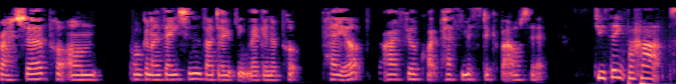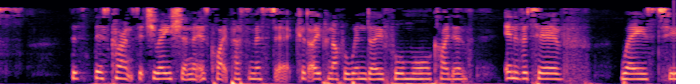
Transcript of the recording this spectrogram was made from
pressure put on organisations, I don't think they're going to put pay up. I feel quite pessimistic about it. Do you think perhaps this this current situation is quite pessimistic could open up a window for more kind of innovative ways to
